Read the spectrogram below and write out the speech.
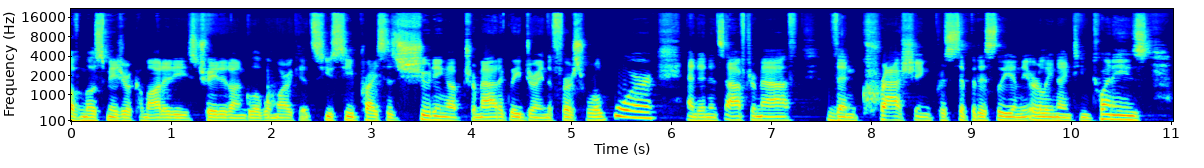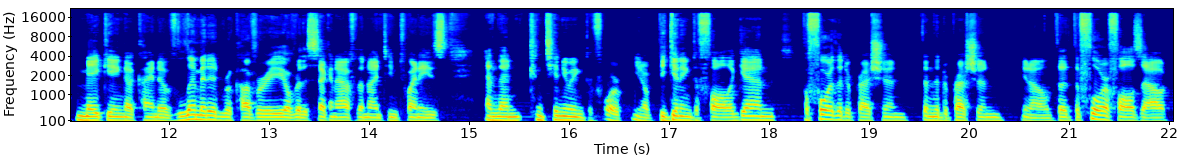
of most major commodities traded on global markets. You see prices shooting up dramatically during the First World War and in its aftermath, then crashing precipitously in the early 1920s, making a kind of limited recovery over the second half of the 1920s, and then continuing to, or, you know, beginning to fall again before the Depression. Then the Depression, you know, the, the floor falls out.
